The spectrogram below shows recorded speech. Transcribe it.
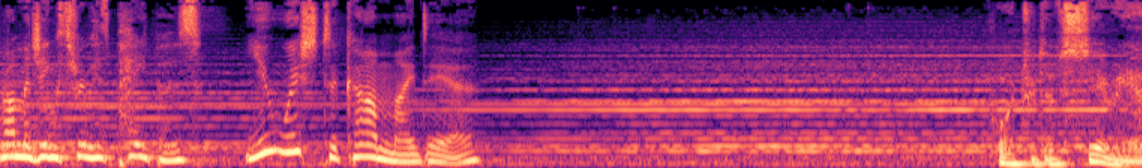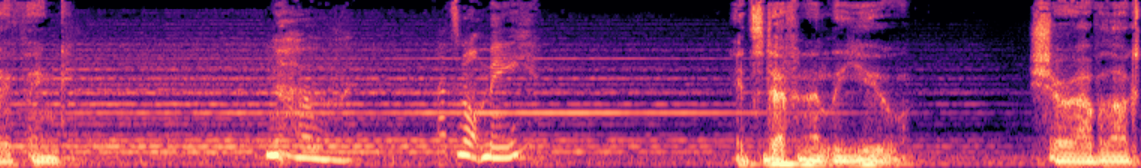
Rummaging through his papers. You wish to come, my dear. Portrait of Ciri, I think. No, that's not me. It's definitely you. Sure, Avallac'h's...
